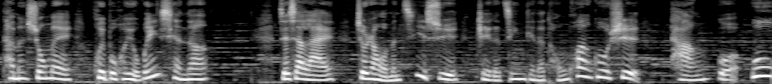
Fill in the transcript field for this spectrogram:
他们兄妹会不会有危险呢？接下来就让我们继续这个经典的童话故事《糖果屋》。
